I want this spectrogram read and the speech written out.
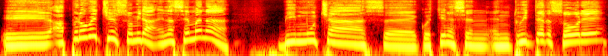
Eh, aprovecho eso, mirá, en la semana vi muchas eh, cuestiones en, en Twitter sobre,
